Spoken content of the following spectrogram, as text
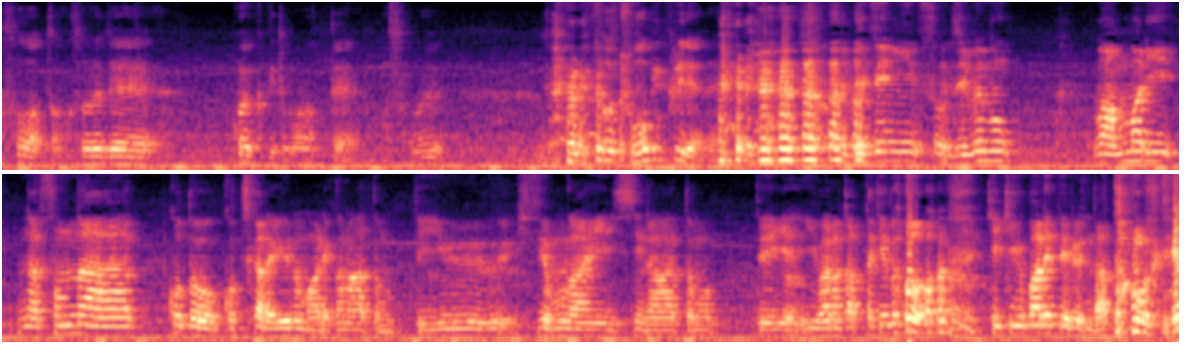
そうだったの。それで声かけてもらってそれそう 超びっくりだよね。別にそう自分も、まあ、あんまりなそんなことをこっちから言うのもあれかなと思って言う必要もないしなと思ってうん。言わなかったけど、結局バレてるんだと思って。めっ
